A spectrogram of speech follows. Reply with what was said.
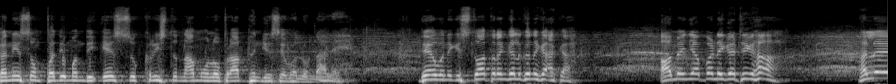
కనీసం పది మంది యేసు క్రీస్తు నామంలో ప్రార్థన చేసే వాళ్ళు ఉండాలి. దేవునికి స్తోత్రం కలుగును కాక ఆమె చెప్పండి గట్టిగా. హలే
